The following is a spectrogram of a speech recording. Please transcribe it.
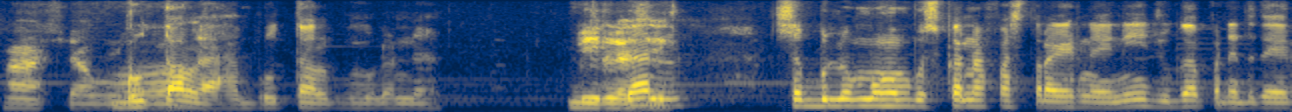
Masya Allah. Brutal ya, brutal pembunuhannya. Bila dan sih Sebelum menghembuskan nafas terakhirnya ini juga pendeta,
